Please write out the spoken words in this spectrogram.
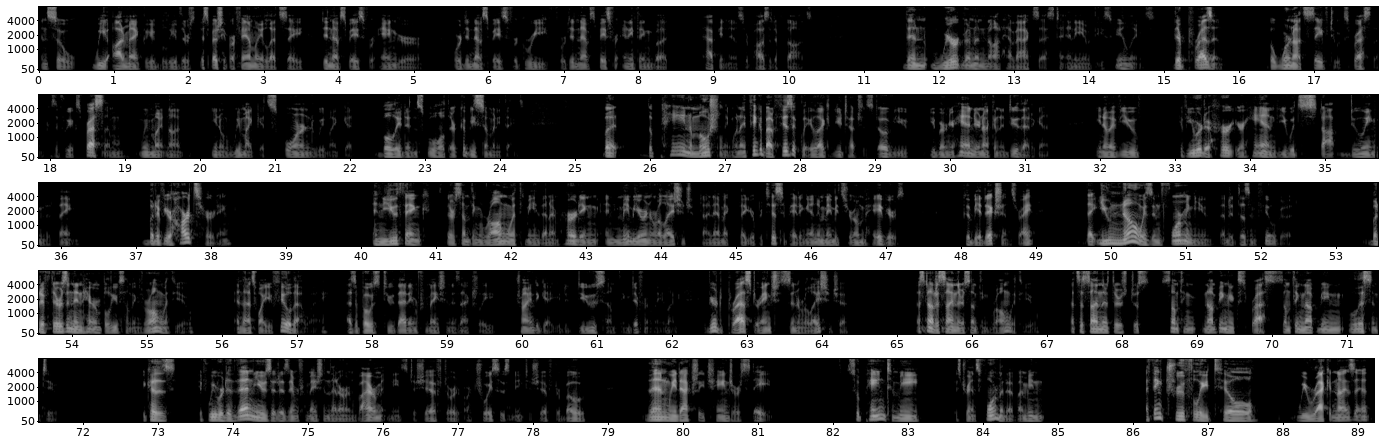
And so we automatically believe there's, especially if our family, let's say, didn't have space for anger or didn't have space for grief or didn't have space for anything but happiness or positive thoughts, then we're going to not have access to any of these feelings. They're present, but we're not safe to express them because if we express them, we might not, you know, we might get scorned, we might get bullied in school. There could be so many things. But the pain emotionally, when I think about it physically, like if you touch a stove, you you burn your hand, you're not going to do that again. You know, if you if you were to hurt your hand, you would stop doing the thing. But if your heart's hurting and you think there's something wrong with me that I'm hurting, and maybe you're in a relationship dynamic that you're participating in, and maybe it's your own behaviors, could be addictions, right? That you know is informing you that it doesn't feel good. But if there's an inherent belief something's wrong with you, and that's why you feel that way, as opposed to that information is actually trying to get you to do something differently. Like if you're depressed or anxious in a relationship, that's not a sign there's something wrong with you. That's a sign that there's just something not being expressed, something not being listened to. Because if we were to then use it as information that our environment needs to shift or our choices need to shift or both, then we'd actually change our state. So pain to me is transformative. I mean, I think truthfully, till we recognize it,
